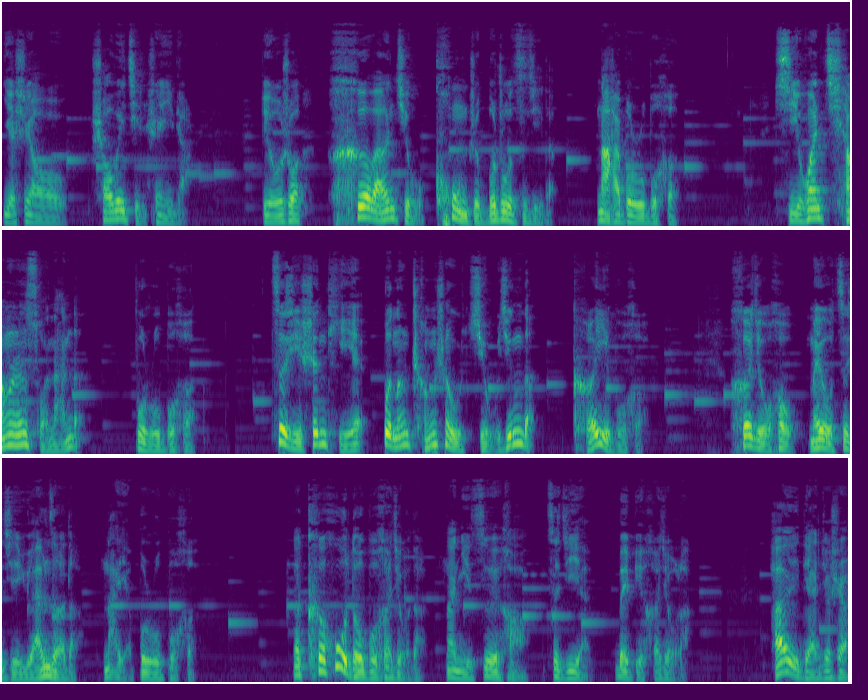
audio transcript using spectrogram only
也是要稍微谨慎一点。比如说，喝完酒控制不住自己的，那还不如不喝；喜欢强人所难的，不如不喝；自己身体不能承受酒精的，可以不喝；喝酒后没有自己原则的，那也不如不喝。那客户都不喝酒的。那你最好自己也未必喝酒了。还有一点就是，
